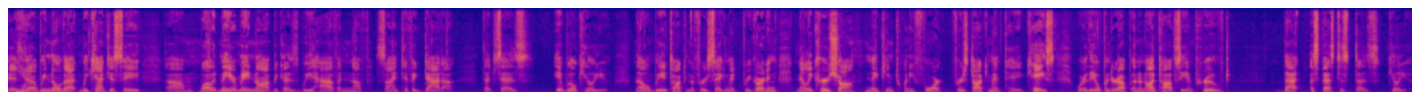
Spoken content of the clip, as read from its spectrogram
and Yeah. uh, we know that. We can't just say, um, well, it may or may not, because we have enough scientific data that says it will kill you. Now, we had talked in the first segment regarding Nellie Kershaw, 1924, first documented case where they opened her up in an autopsy and proved that asbestos does kill you.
